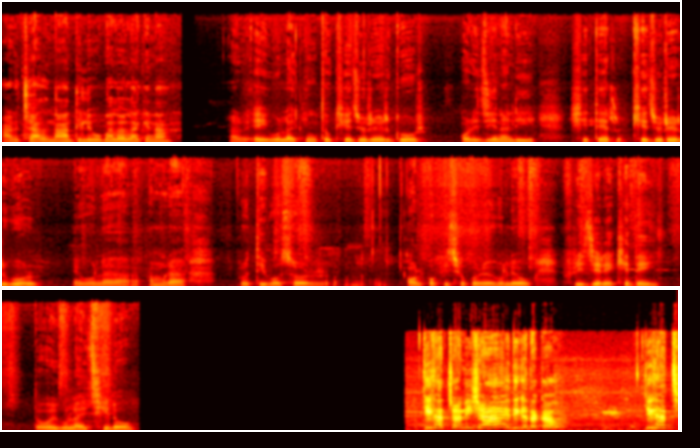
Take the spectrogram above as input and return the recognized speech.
আর জাল না দিলেও ভালো লাগে না। আর এইগুলা কিন্তু খেজুরের গুড় অরিজিনালি শীতের খেজুরের গুড়। এগুলা আমরা প্রতি বছর অল্প কিছু করে হলেও ফ্রিজে রেখে দেই। তো ওইগুলাই ছিল। কি খাচ্ছ আনিশা? এদিকে তাকাও। কি খাচ্ছ?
